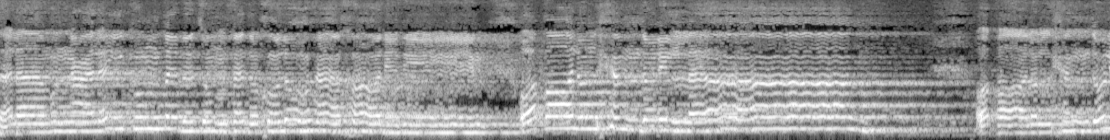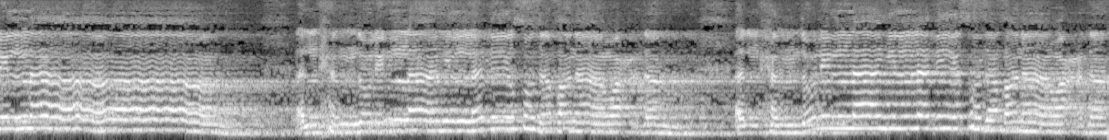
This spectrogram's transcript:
سلام عليكم طبتم فادخلوها خالدين. وقالوا الحمد لله. وقالوا الحمد لله. الحمد لله الذي صدقنا وعده. الحمد لله الذي صدقنا وعده.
